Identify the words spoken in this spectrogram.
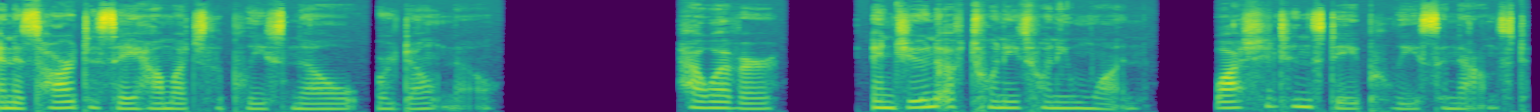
and it's hard to say how much the police know or don't know. However, in June of 2021, Washington State Police announced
